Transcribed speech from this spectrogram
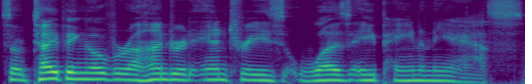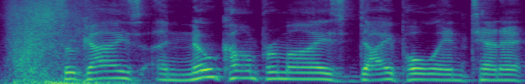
So typing over 100 entries was a pain in the ass. So guys, a no compromise dipole antenna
